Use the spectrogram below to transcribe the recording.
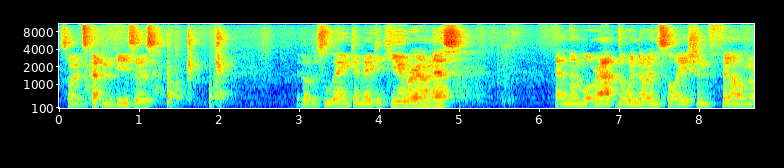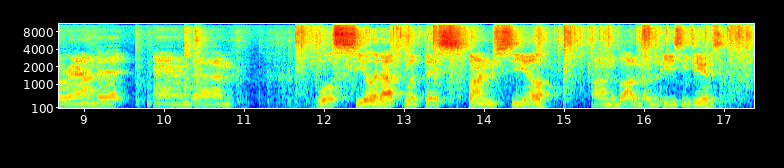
So when it's cut into pieces, it'll just link and make a cube around this. And then we'll wrap the window insulation film around it and um, we'll seal it up with this sponge seal on the bottom of the PVC tubes.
